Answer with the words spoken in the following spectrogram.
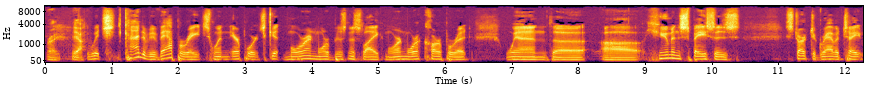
Right. Yeah. Which kind of evaporates when airports get more and more businesslike, more and more corporate, when the uh, human spaces start to gravitate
